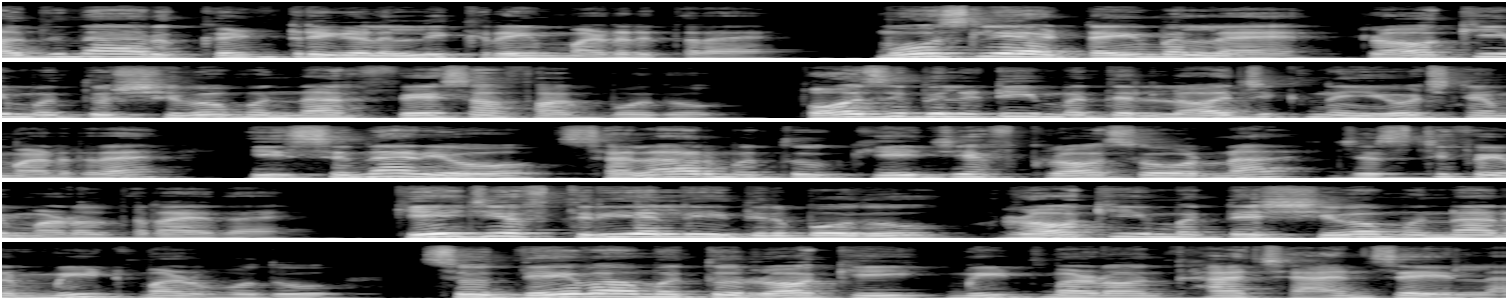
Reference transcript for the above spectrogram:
ಹದಿನಾರು ಕಂಟ್ರಿಗಳಲ್ಲಿ ಕ್ರೈಮ್ ಮಾಡಿರ್ತಾರೆ. ಮೋಸ್ಟ್ಲಿ ಆ ಟೈಮಲ್ಲೇ ರಾಕಿ ಮತ್ತು ಶಿವಮನ್ನಾರ್ ಫೇಸ್ ಆಫ್ ಆಗ್ಬೋದು. ಪಾಸಿಬಿಲಿಟಿ ಮತ್ತೆ ಲಾಜಿಕ್ನ ಯೋಚನೆ ಮಾಡಿದ್ರೆ ಈ ಸಿನಾರಿಯೋ ಸಲಾರ್ ಮತ್ತು ಕೆ ಜಿ ಎಫ್ ಕ್ರಾಸ್ ಓವರ್ನ ಜಸ್ಟಿಫೈ ಮಾಡೋ ತರ ಇದೆ. ಕೆ ಜಿ ಎಫ್ ತ್ರೀಯಲ್ಲಿ ಇದಿರ್ಬೋದು ರಾಕಿ ಮತ್ತೆ ಶಿವಮನ್ನಾರ್ ಮೀಟ್ ಮಾಡಬಹುದು ಸೊ ದೇವ ಮತ್ತು ರಾಕಿ ಮೀಟ್ ಮಾಡುವಂತಹ ಚಾನ್ಸೇ ಇಲ್ಲ.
